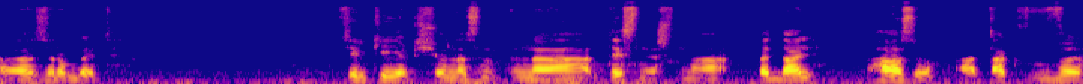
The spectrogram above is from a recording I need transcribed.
е, зробити. Тільки якщо натиснеш на педаль газу, а так в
